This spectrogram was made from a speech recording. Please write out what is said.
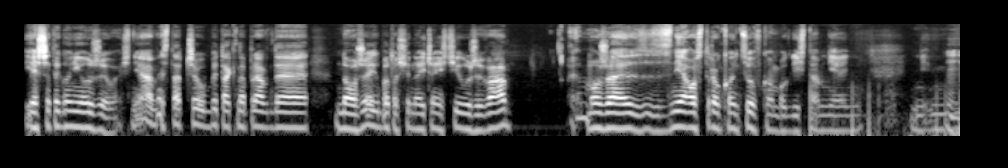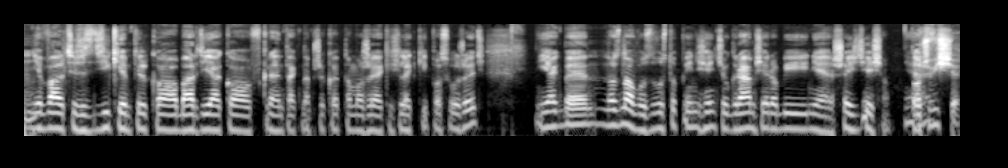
i jeszcze tego nie użyłeś, nie? A wystarczyłby tak naprawdę nożyk, bo to się najczęściej używa, może z nieostrą końcówką, bo gdzieś tam nie, nie, Mhm. nie walczysz z dzikiem, tylko bardziej jako wkrętak na przykład, to może jakiś lekki posłużyć. I jakby, no znowu, z 250 gram się robi, nie, 60, nie? To oczywiście.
